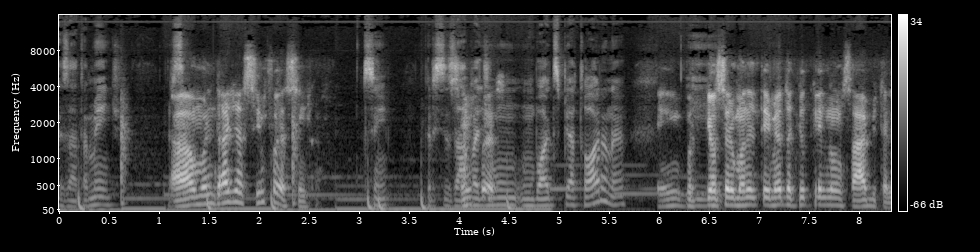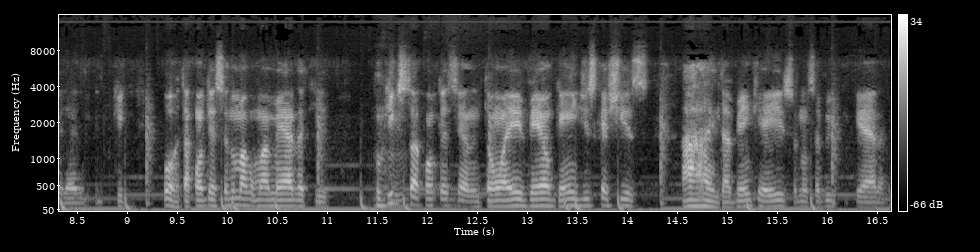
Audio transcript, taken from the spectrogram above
Exatamente. A humanidade assim foi assim, cara. Sim. Precisava Sim, de um, um bode expiatório, né? Sim, porque E- o ser humano ele tem medo daquilo que ele não sabe, tá ligado? Que, porra, tá acontecendo uma, uma merda aqui. Por que, que isso tá acontecendo? Então aí vem alguém e diz que é X. Ah, ainda bem que é isso, eu não sabia o que, era,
